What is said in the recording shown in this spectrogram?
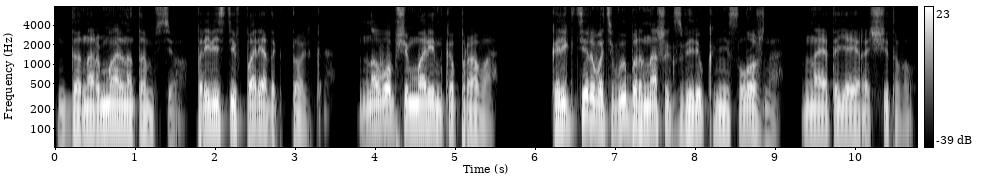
Да нормально там все, привести в порядок только. Но в общем Маринка права. Корректировать выбор наших зверюк несложно, на это я и рассчитывал.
